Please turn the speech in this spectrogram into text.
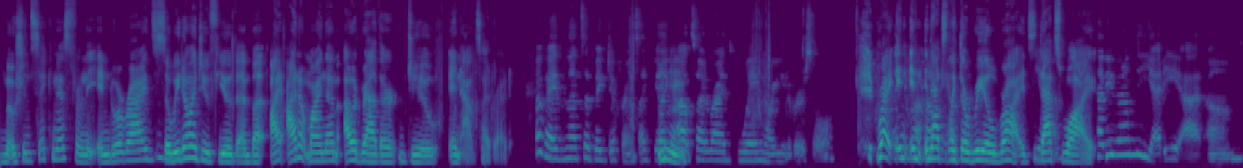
motion sickness from the indoor rides. So Mm-hmm. we'd only do a few of them, but I, I don't mind them. I would rather do an outside ride. Okay, then that's a big difference. I feel like Mhm. outside rides way more universal. Right, and, and, and that's like the real rides. Yeah. That's why. Have you been on the Yeti at um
